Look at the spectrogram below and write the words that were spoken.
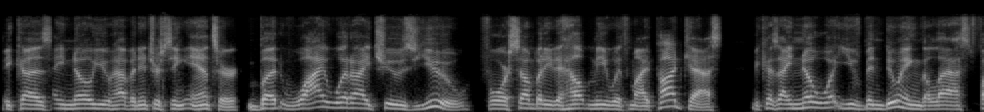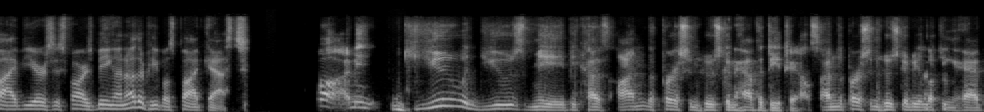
because I know you have an interesting answer. But why would I choose you for somebody to help me with my podcast? Because I know what you've been doing the last five years as far as being on other people's podcasts. Well, I mean, you would use me because I'm the person who's going to have the details. I'm the person who's going to be looking ahead.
